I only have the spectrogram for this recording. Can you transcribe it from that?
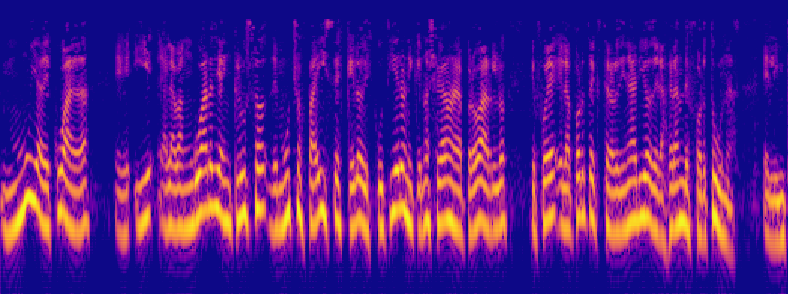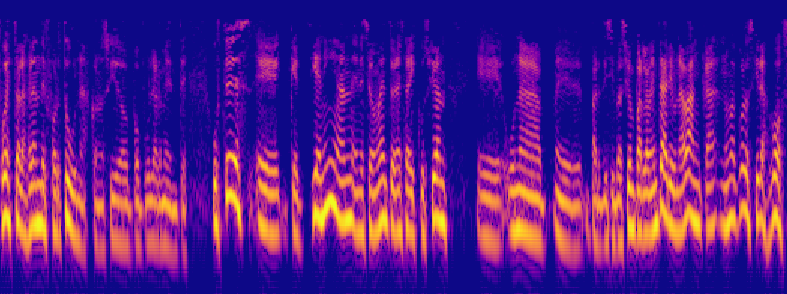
muy adecuada, eh, y a la vanguardia incluso de muchos países que lo discutieron y que no llegaron a aprobarlo, que fue el aporte extraordinario de las grandes fortunas, el impuesto a las grandes fortunas, conocido popularmente. Ustedes eh, que tenían en ese momento, en esa discusión, eh, una participación parlamentaria, una banca, no me acuerdo si eras vos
